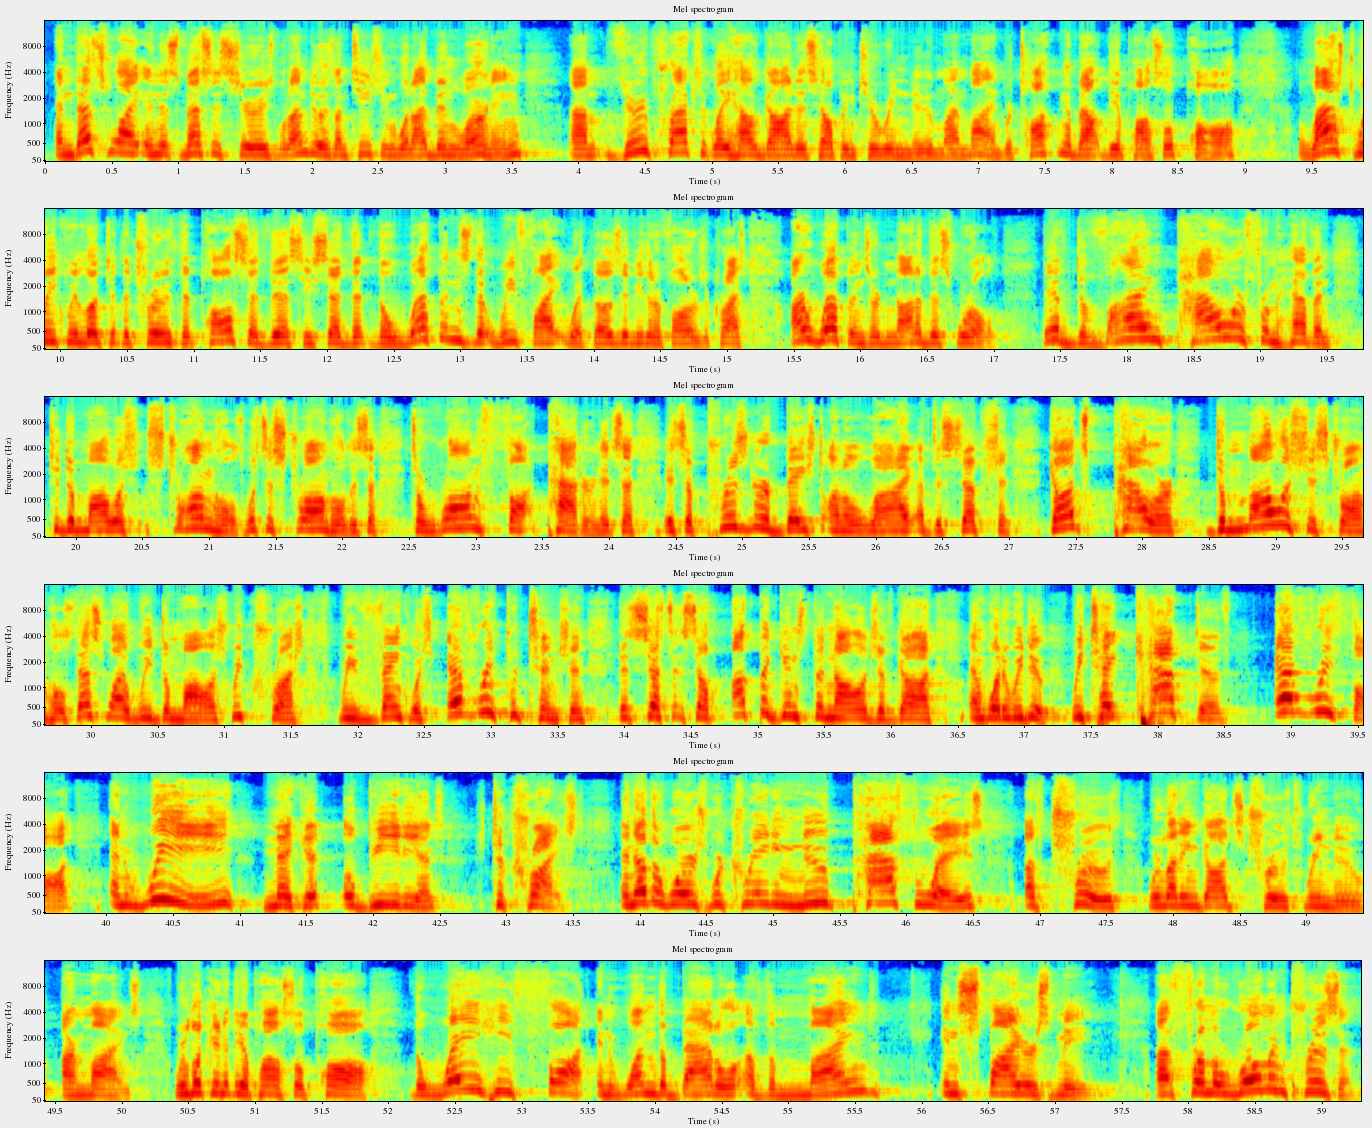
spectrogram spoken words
And that's why in this message series, what I'm doing is I'm teaching what I've been learning um, very practically how God is helping to renew my mind. We're talking about the Apostle Paul. Last week we looked at the truth that Paul said this. He said that the weapons that we fight with, those of you that are followers of Christ, our weapons are not of this world. They have divine power from heaven to demolish strongholds. What's a stronghold? It's a, it's a wrong thought pattern. It's a, it's a prisoner based on a lie of deception. God's power demolishes strongholds. That's why we demolish, we crush, we vanquish every pretension that sets itself up against the knowledge of God. And what do we do? We take captive every thought and we make it obedient to Christ. In other words, we're creating new pathways of truth. We're letting God's truth renew our minds. We're looking at the Apostle Paul. The way he fought and won the battle of the mind inspires me. Uh, from a Roman prison,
